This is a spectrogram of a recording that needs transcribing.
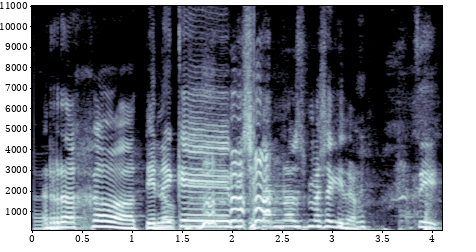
rojo, tiene No. que visitarnos más seguido. Sí.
